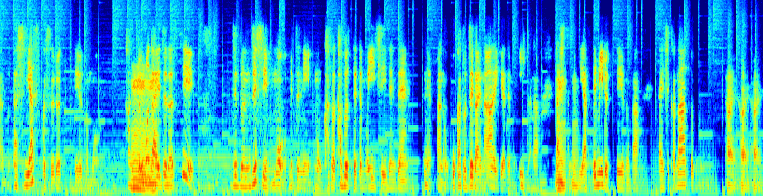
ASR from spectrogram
あの出しやすくするっていうのも環境も大事だし、自分自身も別にもうかさかぶっててもいいし全然、ね、あの他と違いなアイデアでもいいから出してみてやってみるっていうのが大事かなと思います。はいはいはい。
